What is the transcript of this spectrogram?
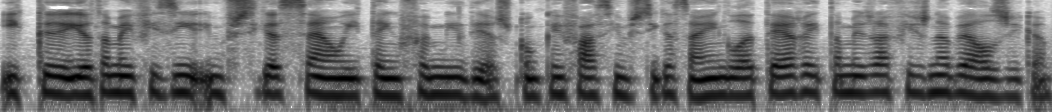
e que eu também fiz investigação e tenho famílias com quem faço investigação em Inglaterra e também já fiz na Bélgica.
